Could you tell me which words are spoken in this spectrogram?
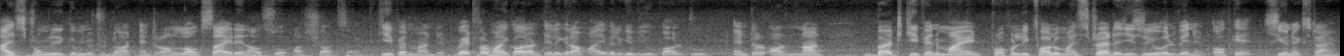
I strongly recommend you to not enter on long side and also a short side. Keep in mind that. Wait for my call on Telegram. I will give you call to enter or not. But keep in mind properly follow my strategy so you will win it. Okay. See you next time.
